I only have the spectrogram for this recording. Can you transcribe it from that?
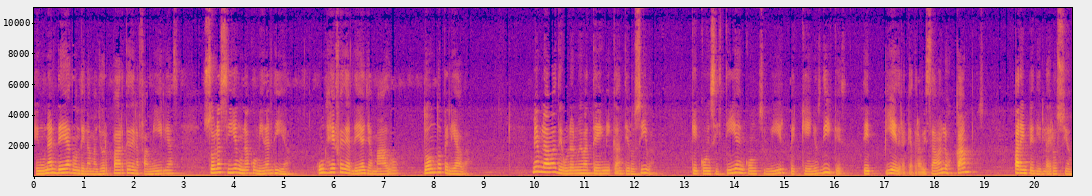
en una aldea donde la mayor parte de las familias solo hacían una comida al día, un jefe de aldea llamado Dondo Peleaba me hablaba de una nueva técnica antierosiva que consistía en construir pequeños diques de piedra que atravesaban los campos para impedir la erosión.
